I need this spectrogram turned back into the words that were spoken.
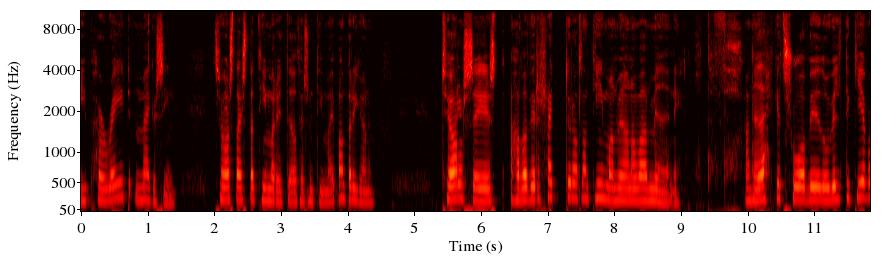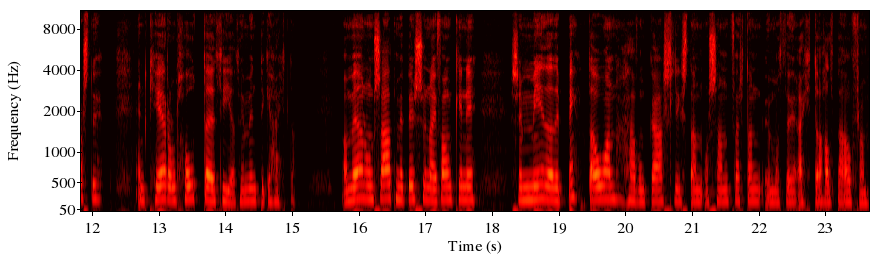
í Parade Magazine sem var stæsta tímaritið á þessum tíma í bandaríkjónum. Charles segist hafa verið hrættur allan tíman meðan hann var með henni. What the fuck? Hann hefði ekkert sofið og vildi gefast upp en Carol hótaði því að þau myndi ekki hætta. Á meðan hún satt með byssuna í fanginni sem miðaði beint á hann hafði hún gaslýst hann og sannfært hann um að þau ættu að halda áfram.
